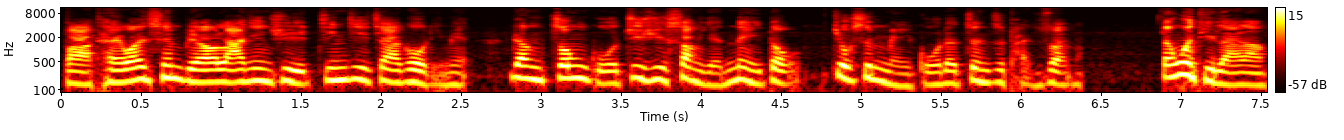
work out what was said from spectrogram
把台湾先不要拉进去经济架构里面。让中国继续上演内斗，就是美国的政治盘算嘛。但问题来了，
